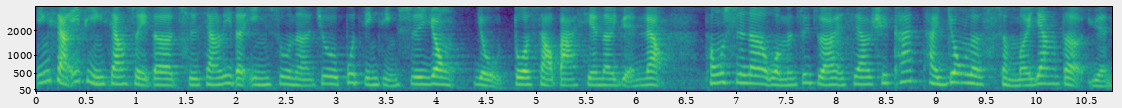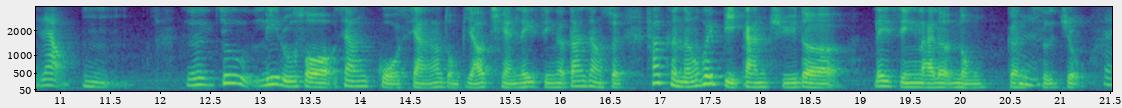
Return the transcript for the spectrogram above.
影响一瓶香水的持香力的因素呢，就不仅仅是用有多少八仙的原料。同时呢，我们最主要也是要去看它用了什么样的原料。嗯，就就例如说像果香那种比较甜类型的淡香水，它可能会比柑橘的类型来的浓跟持久。对，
